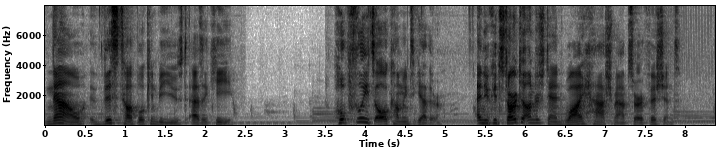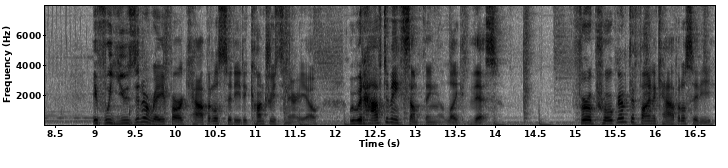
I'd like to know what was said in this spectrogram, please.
Now, this tuple can be used as a key. Hopefully it's all coming together, and you can start to understand why hash maps are efficient. If we used an array for our capital city to country scenario, we would have to make something like this. For a program to find a capital city,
